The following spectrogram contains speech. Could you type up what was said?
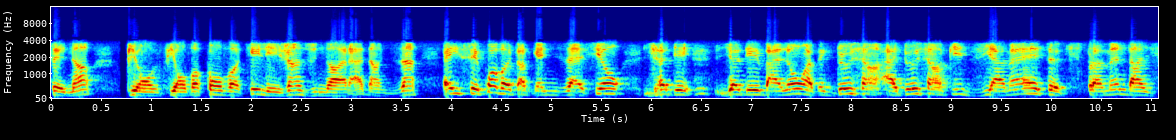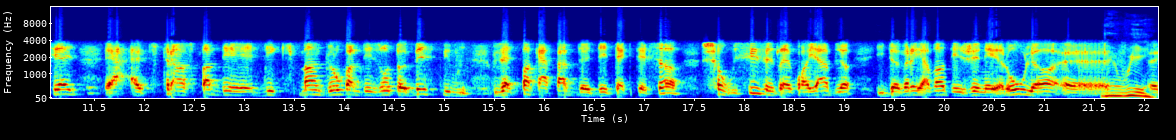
Sénat puis on, puis on va convoquer les gens du NORAD en disant Hey, c'est quoi votre organisation? Il y a des, il y a des ballons avec 200, à 200 pieds de diamètre qui se promènent dans le ciel, qui transportent des, équipements gros comme des autobus, puis vous, vous n'êtes pas capable de détecter ça. Ça aussi, c'est incroyable. Là. Il devrait y avoir des généraux là, euh, ben oui. Euh,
